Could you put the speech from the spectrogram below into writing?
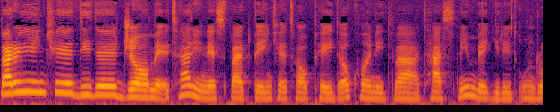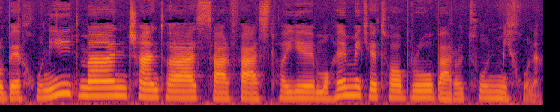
برای اینکه دید جامعتری نسبت به این کتاب پیدا کنید و تصمیم بگیرید اون رو بخونید من چند تا از سرفصل های مهم کتاب رو براتون می‌خونم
